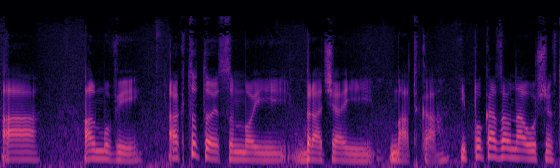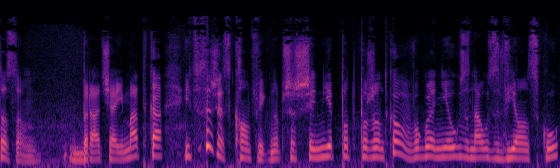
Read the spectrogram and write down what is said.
A on mówi, a kto to są moi bracia i matka? I pokazał na uczniów, to są bracia i matka. I to też jest konflikt, no przecież się nie podporządkował, w ogóle nie uznał związku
